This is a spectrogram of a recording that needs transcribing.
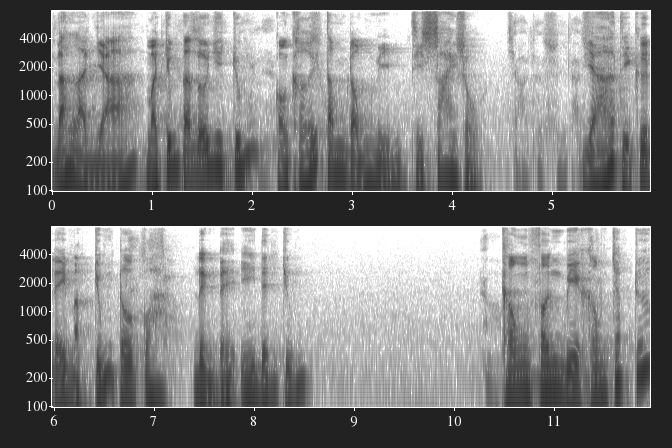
Đã là giả Mà chúng ta đối với chúng, Còn khởi tâm động niệm thì sai rồi. Giả thì cứ để mặc chúng trôi qua, Đừng để ý đến chúng. Không phân biệt, không chấp trước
